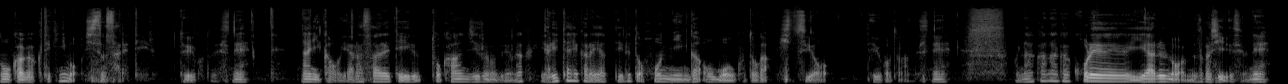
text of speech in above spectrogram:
脳科学的にも示唆されているということですね。何かをやらされていると感じるのではなくやりたいからやっていると本人が思うことが必要ということなんですね。なかなかこれやるのは難しいですよね。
